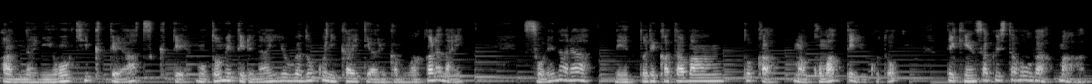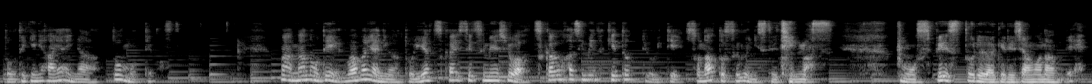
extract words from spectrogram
あんなに大きくて厚くて求めてる内容がどこに書いてあるかもわからない。それならネットで型番とか、まあ困っていることで検索した方が、まあ圧倒的に早いなと思っています。まあなので、我が家には取扱説明書は使う始めだけ取っておいて、その後すぐに捨てています。もうスペース取るだけで邪魔なんで。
